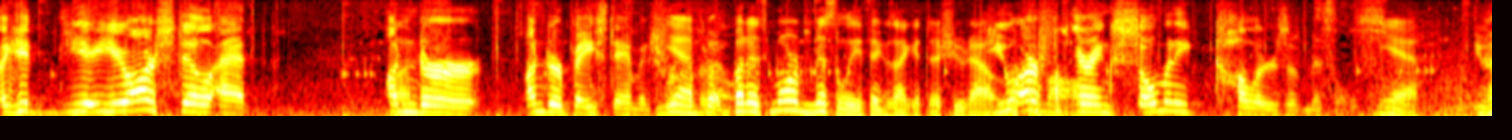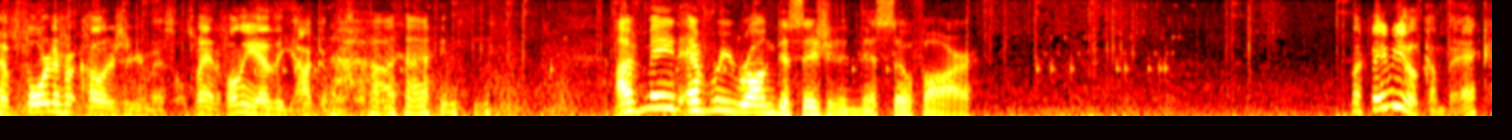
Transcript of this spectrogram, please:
Like you, you, you are still at under under base damage. Yeah, but but it's more missile things I get to shoot out. you Look are at 'em all. firing so many colors of missiles. Yeah. You have four different colors in your missiles. Man, if only you had the Yaka missile. I've made every wrong decision in this so far. Look, maybe it'll come back.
